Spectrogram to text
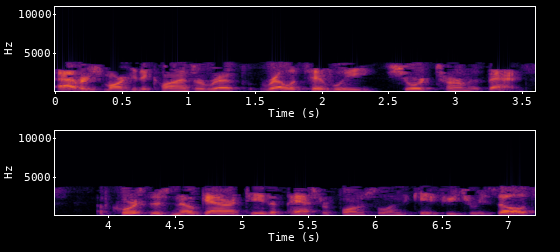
Average market declines are re- relatively short-term events. Of course, there's no guarantee that past performance will indicate future results,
